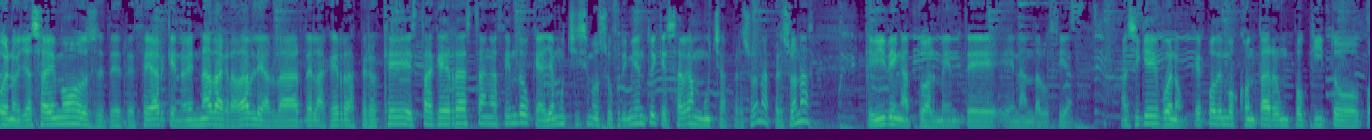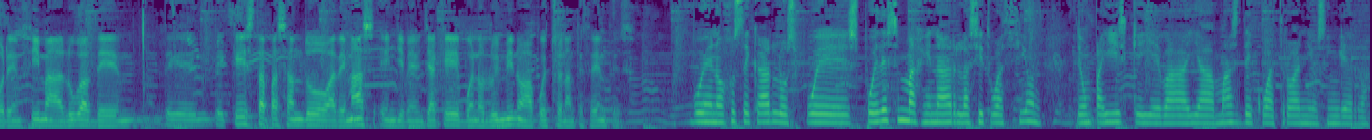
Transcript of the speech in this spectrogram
Bueno, ya sabemos desde CEAR que no es nada agradable hablar de las guerras, pero es que estas guerras están haciendo que haya muchísimo sufrimiento y que salgan muchas personas, personas que viven actualmente en Andalucía. Así que, bueno, ¿qué podemos contar un poquito por encima, Luga, de, de, qué está pasando además en Yemen? Ya que, bueno, Luismi nos ha puesto en antecedentes. Bueno, José Carlos, pues puedes imaginar la situación de un país que lleva ya más de cuatro años en guerra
